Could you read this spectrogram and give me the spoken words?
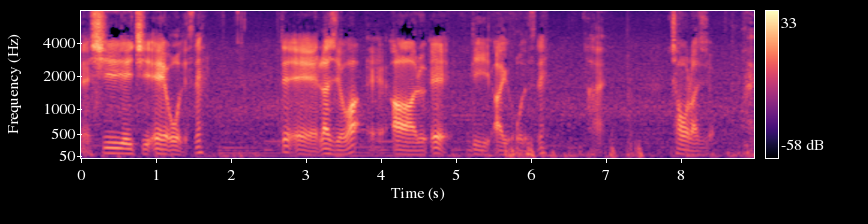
い。CHAO ですね。で、えー、ラジオは、えー、RADIO ですね。はい。チャオラジオ。はい。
